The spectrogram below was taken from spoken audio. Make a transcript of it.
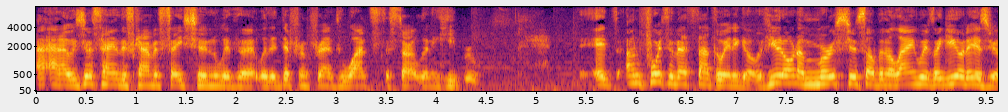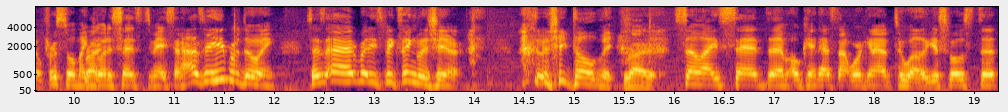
and I was just having this conversation with a, with a different friend who wants to start learning Hebrew. It's unfortunately that's not the way to go. If you don't immerse yourself in the language, like you go to Israel. First of all, my Right. daughter says to me, I said, "How's your Hebrew doing?" She Says, eh, "Everybody speaks English here." that's what she told me. Right. So I said, um, "Okay, that's not working out too well. You're supposed to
